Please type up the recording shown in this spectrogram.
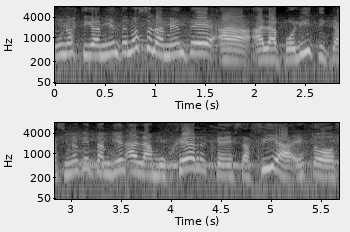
un hostigamiento no solamente a, a la política, sino que también a la mujer que desafía estos,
